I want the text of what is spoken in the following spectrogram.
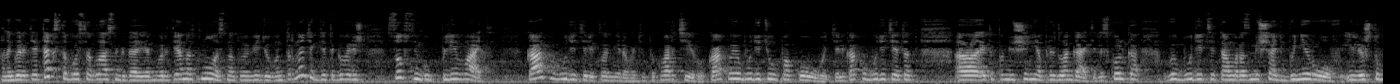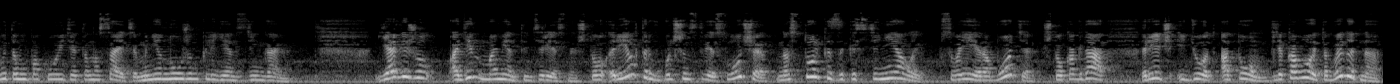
она говорит, я так с тобой согласна, когда я, говорит, я наткнулась на твое видео в интернете, где ты говоришь собственнику плевать, как вы будете рекламировать эту квартиру, как вы ее будете упаковывать, или как вы будете этот, а, это помещение предлагать, или сколько вы будете там размещать баннеров, или что вы там упакуете это на сайте. Мне нужен клиент с деньгами. Я вижу один момент интересный, что риэлтор в большинстве случаев настолько закостенелый в своей работе, что когда речь идет о том, для кого это выгодно,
